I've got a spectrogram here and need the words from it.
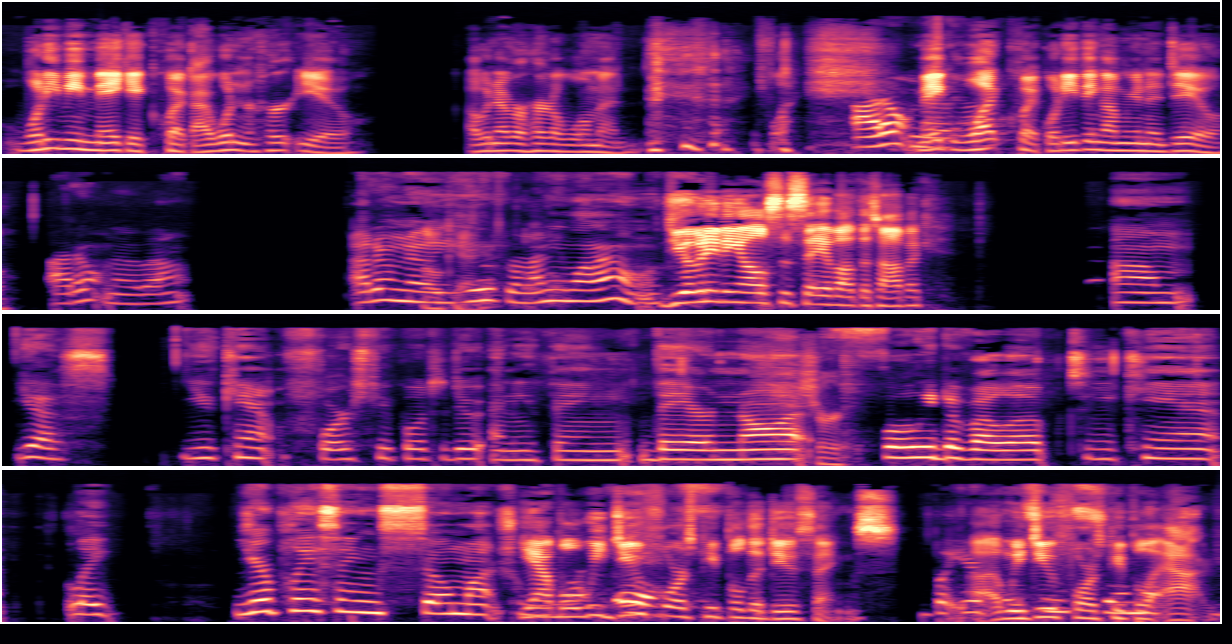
What do you mean make it quick? I wouldn't hurt you. I would never hurt a woman. I don't know make what quick? What do you think I'm going to do? I don't know that. I don't know Okay. you from anyone else. Do you have anything else to say about the topic? Um, yes. You can't force people to do anything. They are not Sure. fully developed. You can't like you're placing so much Yeah, well, we do if, force people to do things. but Uh, we do force so people to act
